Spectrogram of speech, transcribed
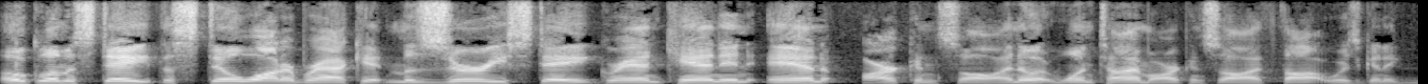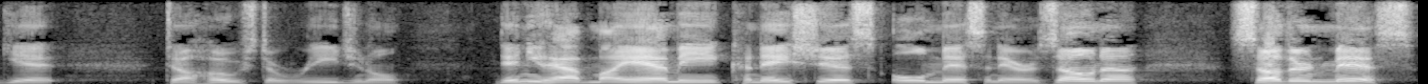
Oklahoma State, the Stillwater bracket, Missouri State, Grand Canyon, and Arkansas. I know at one time Arkansas I thought was going to get to host a regional. Then you have Miami, Canisius, Ole Miss, and Arizona. Southern Miss,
